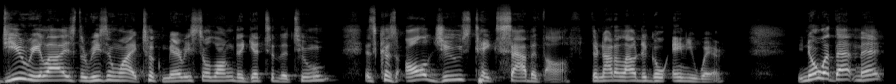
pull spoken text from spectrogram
Do you realize the reason why it took Mary so long to get to the tomb is because all Jews take Sabbath off? They're not allowed to go anywhere. You know what that meant?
